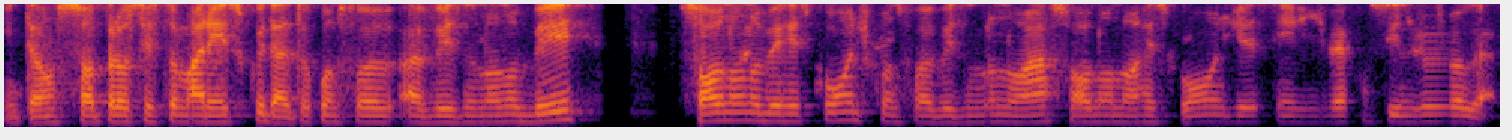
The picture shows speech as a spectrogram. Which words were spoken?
Então, só para vocês tomarem esse cuidado. Então, quando for a vez do nono B, só o nono B responde, quando for a vez do nono A, só o nono A responde, e assim a gente vai conseguindo jogar.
